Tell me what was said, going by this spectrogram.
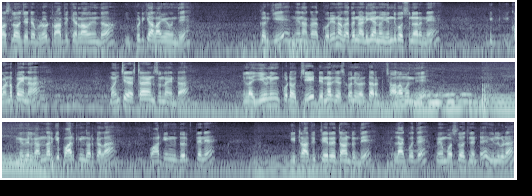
బస్సులో వచ్చేటప్పుడు ట్రాఫిక్ ఎలా ఉందో ఇప్పటికీ అలాగే ఉంది. ఇక్కడికి నేను అక్కడ కొరియన్ ఒక అతన్ని అడిగాను ఎందుకు వస్తున్నారని. ఈ- కొండపైన మంచి రెస్టారెంట్స్ ఉన్నాయంట. ఇలా ఈవినింగ్ పూట వచ్చి డిన్నర్ చేసుకొని వెళ్తారంట చాలామంది. ఇంకా వీళ్ళకి అందరికీ పార్కింగ్ దొరకాల. పార్కింగ్ దొరికితేనే ఈ ట్రాఫిక్ క్లియర్ అవుతూ ఉంటుంది. లేకపోతే మేము బస్సులో వచ్చినట్టే వీళ్ళు కూడా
